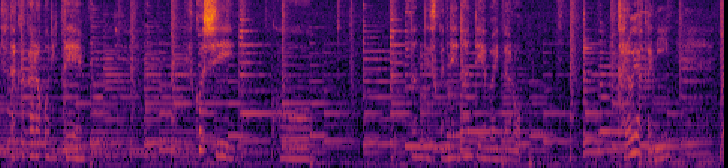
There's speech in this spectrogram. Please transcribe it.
背中から降りて少しこう何ですかね何て言えばいいんだろう。軽やかにこ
